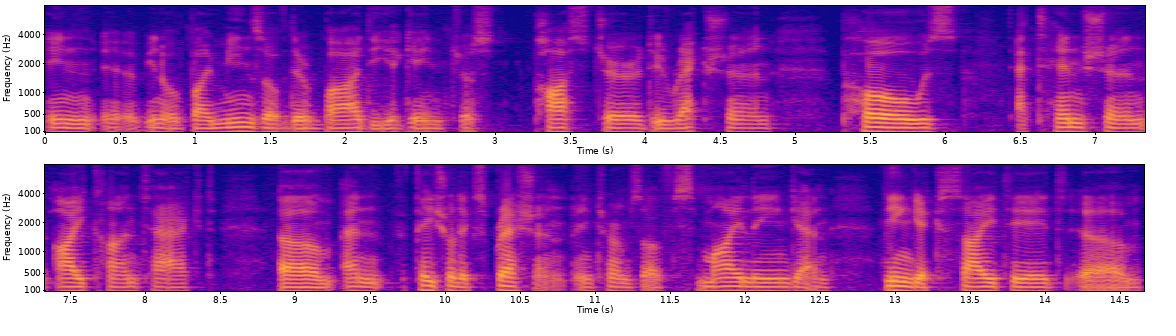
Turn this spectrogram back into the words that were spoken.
in, uh, you know, by means of their body, again, just posture, direction, pose, attention, eye contact, um, and facial expression in terms of smiling and being excited, um,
